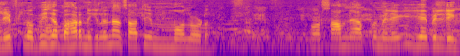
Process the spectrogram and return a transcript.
लिफ्ट लॉबी से बाहर निकले ना साथ ही मॉल रोड। और सामने आपको मिलेगी ये बिल्डिंग।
